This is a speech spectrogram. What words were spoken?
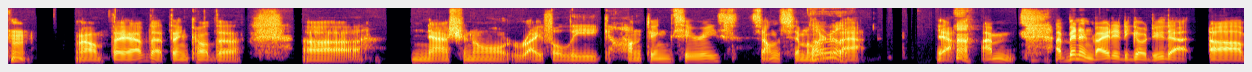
Hmm. Well, they have that thing called the uh, National Rifle League Hunting Series. Sounds similar oh, really? to that. Yeah, huh. I'm. I've been invited to go do that. Uh,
